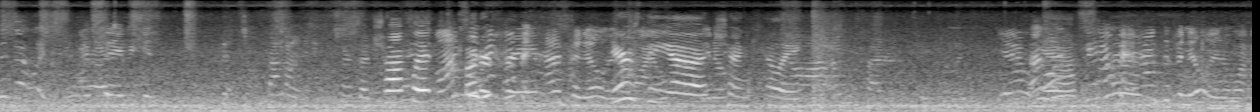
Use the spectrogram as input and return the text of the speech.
Isn't that what I say we can There's a chocolate, buttercream. vanilla. Here's the uh, chantilly. Yeah, Yeah. we haven't had the vanilla in a while.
